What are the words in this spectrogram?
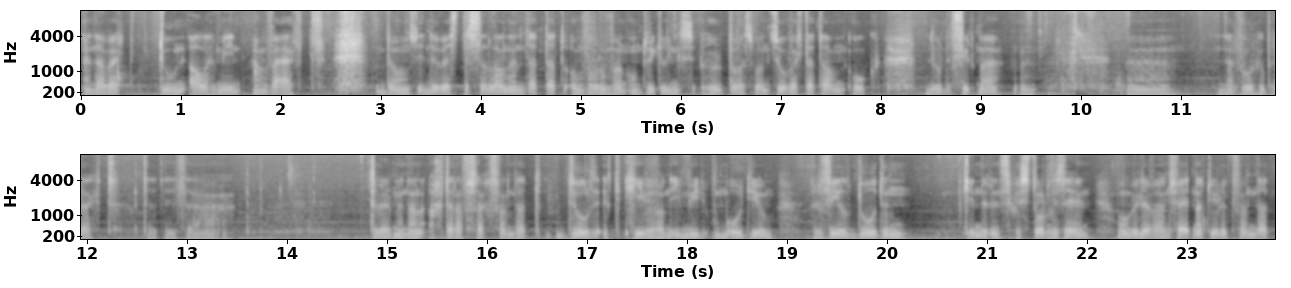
En dat werd toen algemeen aanvaard bij ons in de westerse landen dat dat een vorm van ontwikkelingshulp was, want zo werd dat dan ook door de firma hè, naar voren gebracht. Dat is, uh, terwijl men dan achteraf zag van dat door het geven van Imodium er veel doden kinderen gestorven zijn, omwille van het feit natuurlijk van dat,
